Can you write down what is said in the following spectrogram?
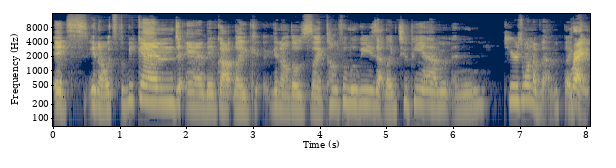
it's you know, it's the weekend, and they've got like you know those like kung fu movies at like two p.m. and here's one of them. Like, right.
